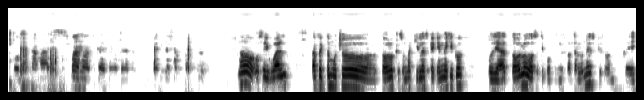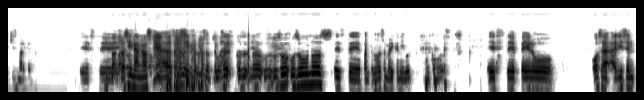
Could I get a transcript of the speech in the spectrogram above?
Entonces, nada más- bueno no, No, o sea, igual afecta mucho todo lo que son maquilas, que aquí en México, pues ya todos los, o sea, tipo, pues, mis pantalones, que son de X marca. Este... Patrocínanos, Ah, patrocínanos. uso, uso, no, uso- uso unos este, pantalones American Eagle, muy cómodos. Este, pero, o sea, ahí dicen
